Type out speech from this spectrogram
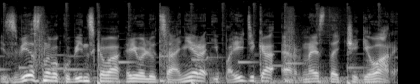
известного кубинского революционера и политика Эрнеста Че Гевары.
